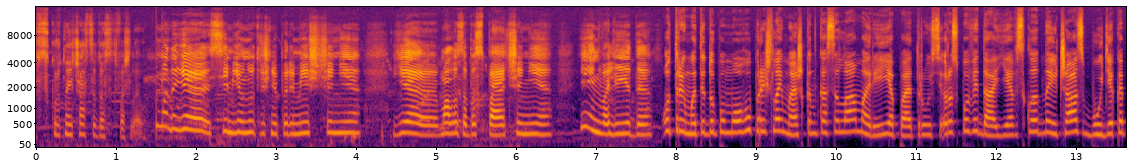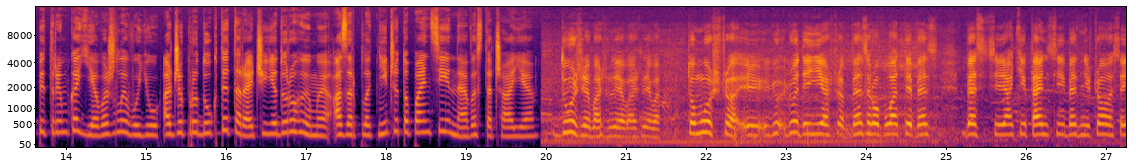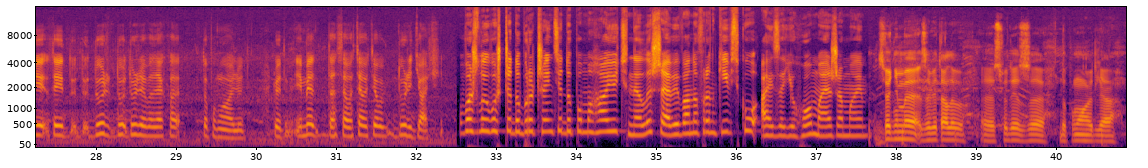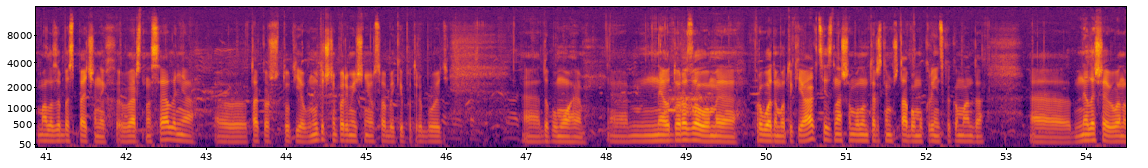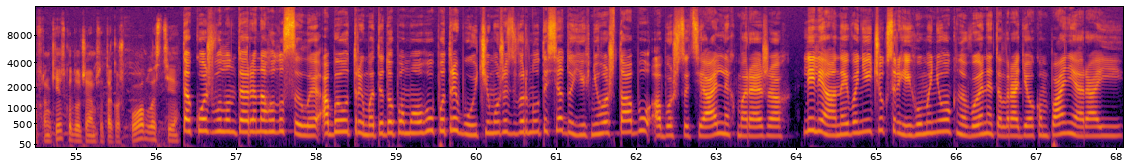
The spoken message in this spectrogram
скрутний час це досить важливо. У мене є сім'ї внутрішньо переміщені, є малозабезпечені, і інваліди. Отримати допомогу прийшла й мешканка села Марія Петрусь. Розповідає, в складний час будь-яка підтримка є важливою, адже продукти та речі є дорогими, а зарплатні чи то пенсії не вистачає. дуже важливо, важливо, тому що е, лю- люди є, що без роботи, без, без ціякої пенсії, без нічого, це, є- це ду- дуже, дуже велика допомога людям. І ми за це, це, це дуже вдячні. Важливо, що доброчинці допомагають не лише в Івано-Франківську, а й за його межами. Сьогодні ми завітали е, сюди з допомогою для малозабезпечених верст населення. Е, Також тут є внутрішньо переміщені особи, які потребують допомоги. Е, Неодноразово ми проводимо такі акції з нашим волонтерським штабом Українська команда е, не лише в Івано-Франківську, долучаємося також по області. Також волонтери наголосили, аби отримати допомогу, потребуючі можуть звернутися до їхнього штабу або ж соціальних мережах. Ліліана Іванійчук, Сергій Гуменюк, новини телерадіокомпанія Раї.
